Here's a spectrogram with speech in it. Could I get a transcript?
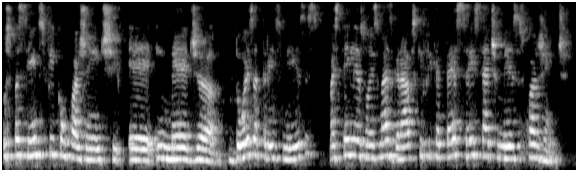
os pacientes ficam com a gente, é, em média, dois a três meses, mas tem lesões mais graves que ficam até seis, sete meses com a gente.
